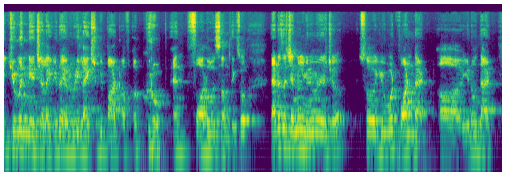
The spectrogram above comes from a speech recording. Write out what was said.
human nature. Like you know everybody likes to be part of a group and follow something. So that is a general human nature. So you would want that. Uh, you know that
